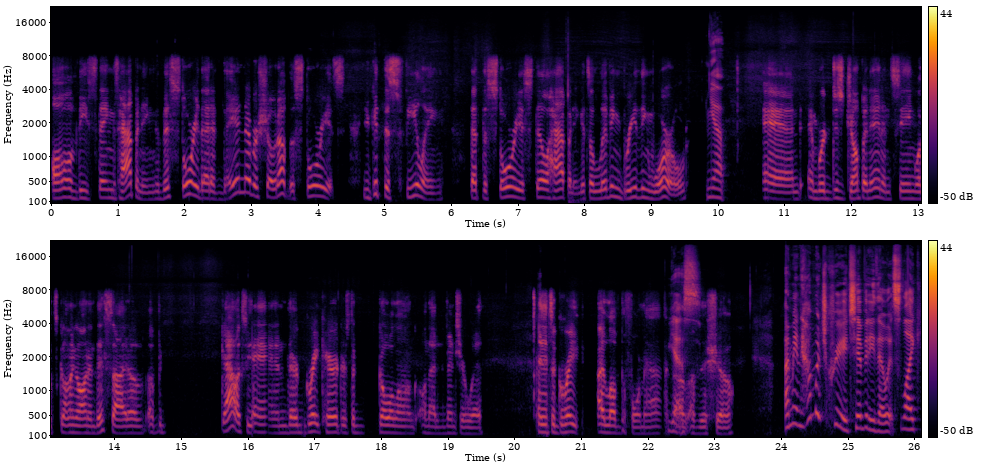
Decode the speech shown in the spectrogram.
all of these things happening. This story that if they had never showed up, the story it's you get this feeling that the story is still happening. It's a living, breathing world Yeah. and and we're just jumping in and seeing what's going on in this side of, of the galaxy and they're great characters to go along on that adventure with and it's a great i love the format Yes. of, of this show I mean, how much creativity, though? It's like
